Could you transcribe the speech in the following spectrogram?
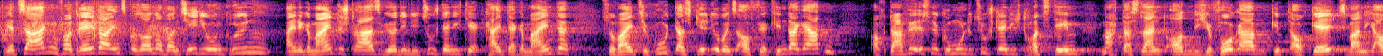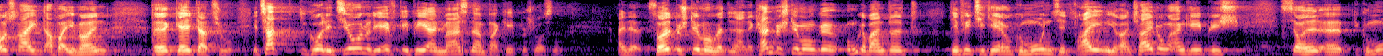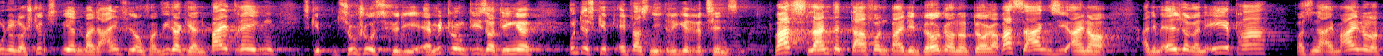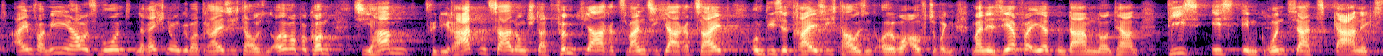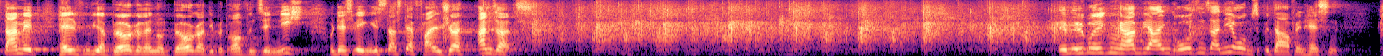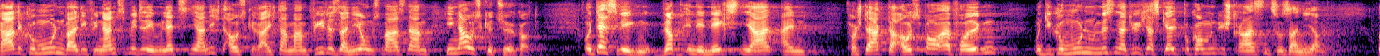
Jetzt sagen Vertreter insbesondere von CDU und GRÜNEN, eine Gemeindestraße gehört in die Zuständigkeit der Gemeinde. So weit, so gut. Das gilt übrigens auch für Kindergärten. Auch dafür ist eine Kommune zuständig. Trotzdem macht das Land ordentliche Vorgaben, gibt auch Geld, zwar nicht ausreichend, aber immerhin äh, Geld dazu. Jetzt hat die Koalition und die FDP ein Maßnahmenpaket beschlossen. Eine Sollbestimmung wird in eine Kannbestimmung umgewandelt. Defizitäre Kommunen sind frei in ihrer Entscheidung angeblich soll äh, die Kommune unterstützt werden bei der Einführung von wiederkehrenden Beiträgen. Es gibt einen Zuschuss für die Ermittlung dieser Dinge, und es gibt etwas niedrigere Zinsen. Was landet davon bei den Bürgerinnen und Bürgern? Was sagen Sie einem älteren Ehepaar, das in einem Ein- oder Einfamilienhaus wohnt, eine Rechnung über 30.000 € bekommt. Sie haben für die Ratenzahlung statt fünf Jahre 20 Jahre Zeit, um diese 30.000 € aufzubringen. Meine sehr verehrten Damen und Herren, dies ist im Grundsatz gar nichts. Damit helfen wir Bürgerinnen und Bürgern, die betroffen sind, nicht. Deswegen ist das der falsche Ansatz. Im Übrigen haben wir einen großen Sanierungsbedarf in Hessen. Gerade Kommunen, weil die Finanzmittel im letzten Jahr nicht ausgereicht haben, haben viele Sanierungsmaßnahmen hinausgezögert. Deswegen wird in den nächsten Jahren ein verstärkter Ausbau erfolgen. Die Kommunen müssen natürlich das Geld bekommen, um die Straßen zu sanieren.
